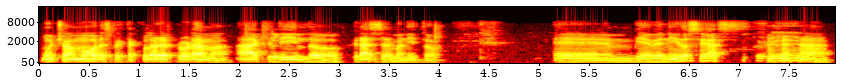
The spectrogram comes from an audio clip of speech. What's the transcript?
mucho amor, espectacular el programa. Ah, qué lindo. Gracias hermanito. Eh, bienvenido seas.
